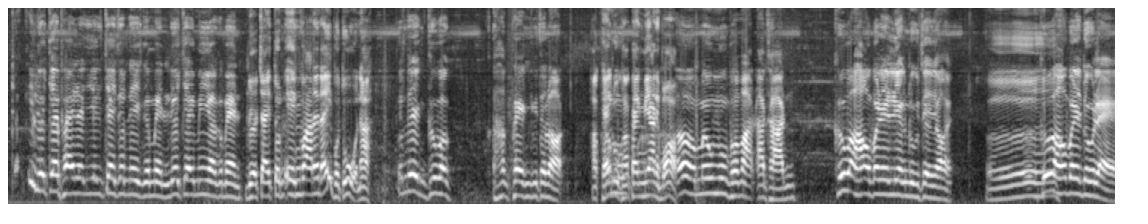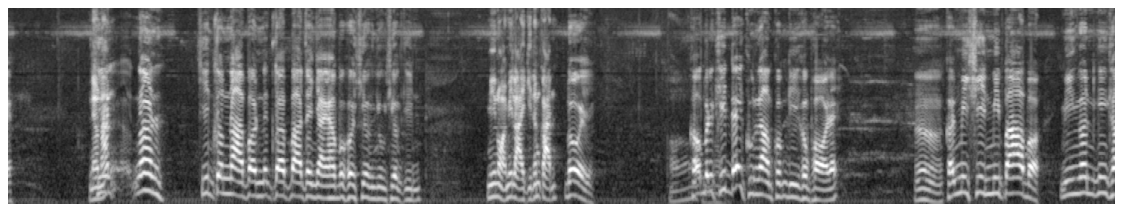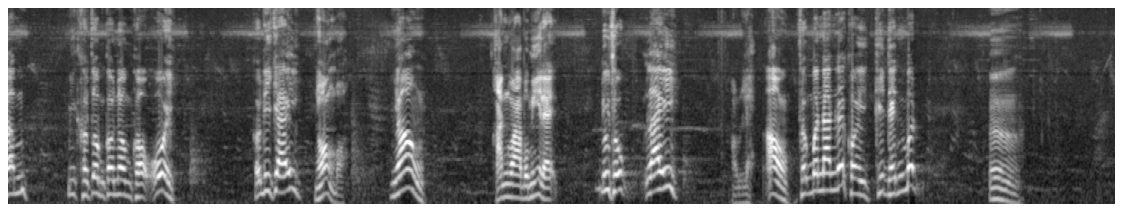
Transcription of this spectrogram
ใจจักที่เหลือใจไผละเหลือใจตนเองก็แม่นเหลือใจเมียก็แม่นเดือใจตนเองว่าได้ไดประตูนะตนเองคือว่าหักแพงอยู่ตลอด หักแพงลูกหักแพงเมียนี่บ่เออมูมูประมาทอาถรรพ์คือว่าเฮาบ่ได้เลี้ยงดูแต่น้อยเออคือว่าเฮาบ่ได้ดูแลแนวนั้นนั่นกินต้นหน้าปานตาปลาตัวใหญ่เฮาบ่เคยเชื่องอยู่เชื่องกิน มีหน่อยมีหลายกินน้ำกัน โดยเขาบ่ได้คิดได้คุณงามความดีของพอได้เออคันมีชีนมีปลาบ่มีเงินมีคำมีข้าวต้มข้าวนมเขาโอ้ย เขาดีใจย่องบ่ ย่อง คันว่าบ่มีแหละ ดูทุกข์ไหลเอาแหละเอ้าถึงบันนั้นได้ค่อยคิดเห็นหมดเออ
